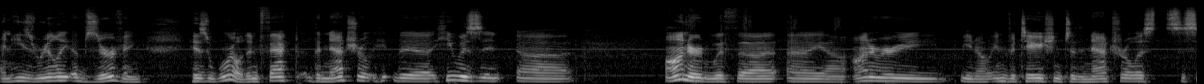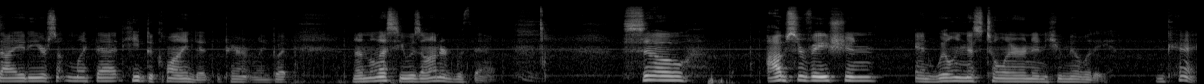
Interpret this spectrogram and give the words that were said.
And he's really observing his world. In fact, the natural the he was in uh, honored with uh, a uh, honorary, you know, invitation to the Naturalist Society or something like that. He declined it apparently, but nonetheless, he was honored with that. So, observation and willingness to learn and humility. Okay.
